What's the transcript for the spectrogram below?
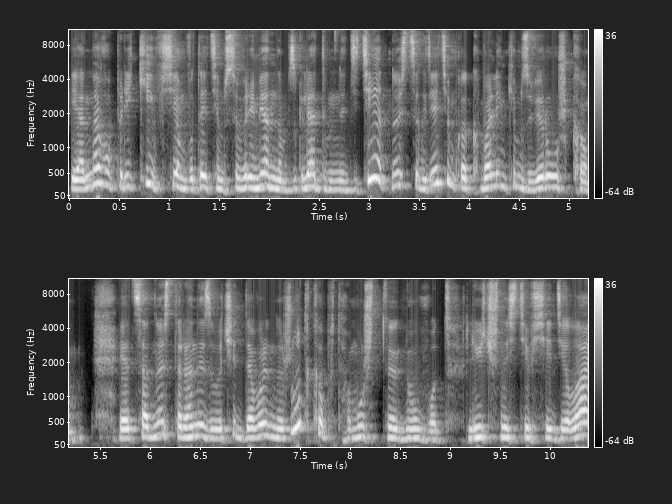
И она, вопреки всем вот этим современным взглядам на детей, относится к детям как к маленьким зверушкам. И это, с одной стороны, звучит довольно жутко, потому что, ну вот, личности, все дела.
